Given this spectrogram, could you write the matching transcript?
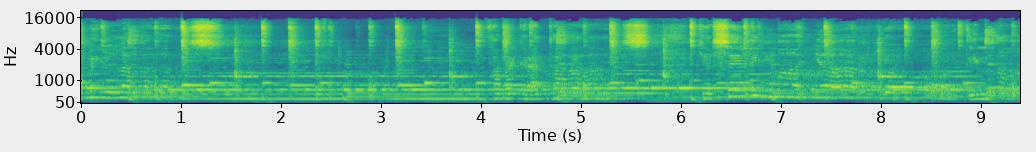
θα μιλάς Θα με κρατάς και σε λιμάνια γιορτινά.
